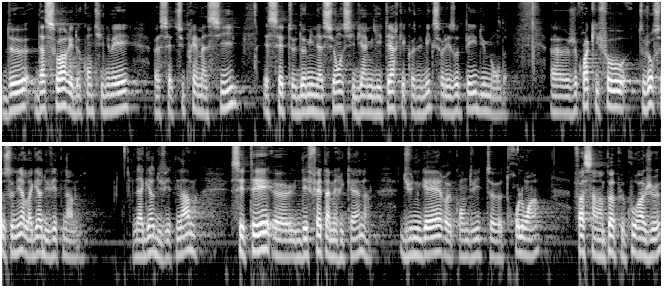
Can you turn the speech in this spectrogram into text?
d'asseoir et de continuer euh, cette suprématie et cette domination aussi bien militaire qu'économique sur les autres pays du monde. Euh, je crois qu'il faut toujours se souvenir de la guerre du Vietnam. La guerre du Vietnam, c'était euh, une défaite américaine d'une guerre conduite euh, trop loin face à un peuple courageux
